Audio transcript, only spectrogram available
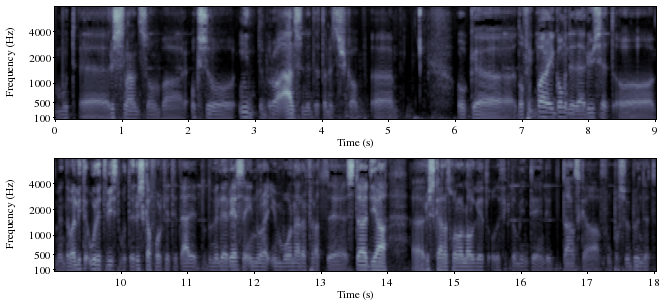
mot eh, Ryssland som var också inte bra alls under detta mästerskap. Eh, och uh, de fick bara igång det där ruset och, Men det var lite orättvist mot det ryska folket helt ärligt. De ville resa in några invånare för att uh, stödja uh, ryska nationallaget Och det fick de inte enligt danska fotbollsförbundet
